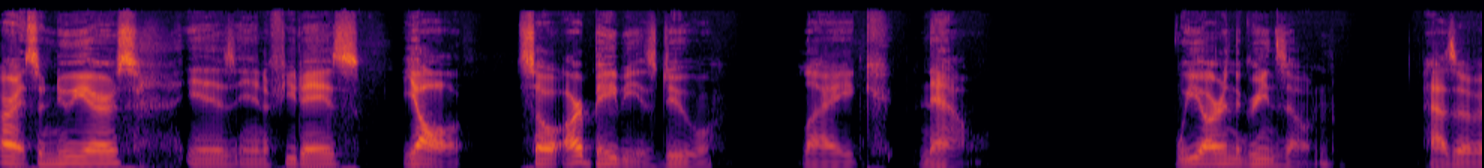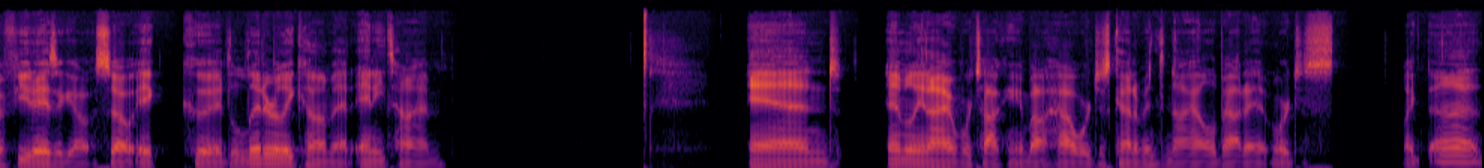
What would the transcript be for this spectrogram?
All right, so New Year's is in a few days. Y'all, so our baby is due like now. We are in the green zone as of a few days ago, so it could literally come at any time. And Emily and I were talking about how we're just kind of in denial about it. We're just like, uh,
